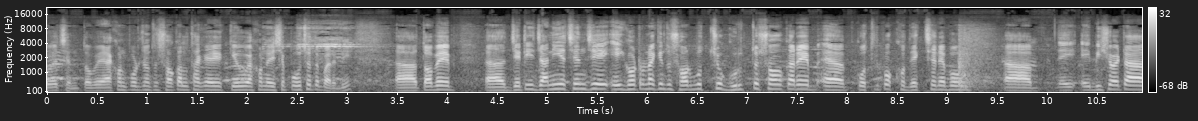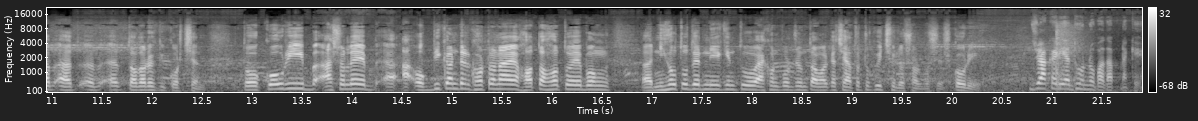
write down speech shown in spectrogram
রয়েছেন, তবে এখন পর্যন্ত সকাল থেকে কেউ এখনও এসে পৌঁছতে পারেনি। তবে যেটি জানিয়েছেন যে এই ঘটনা কিন্তু সর্বোচ্চ গুরুত্ব সহকারে কর্তৃপক্ষ দেখছেন এবং এই বিষয়টা তদারকি করছেন। তো কৌরি, আসলে অগ্নিকাণ্ডের ঘটনায় হতাহত এবং নিহতদের নিয়ে কিন্তু এখন পর্যন্ত আমার কাছে এতটুকুই ছিল সর্বশেষ। কৌরি। জাকারিয়া ধন্যবাদ আপনাকে।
